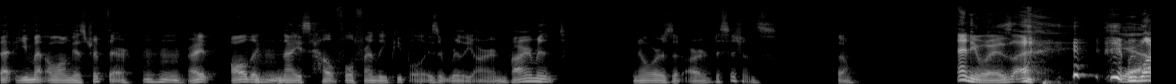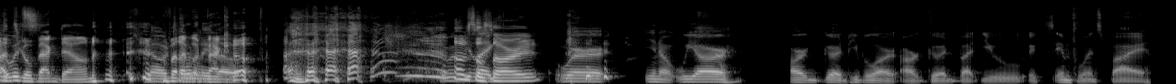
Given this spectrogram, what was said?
that he met along his trip there mm-hmm. right all the mm-hmm. nice helpful friendly people is it really our environment you know or is it our decisions so anyways I, yeah, we wanted to go back down no, but totally, i went back though. up i'm so like sorry where you know we are are good people are are good but you it's influenced by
